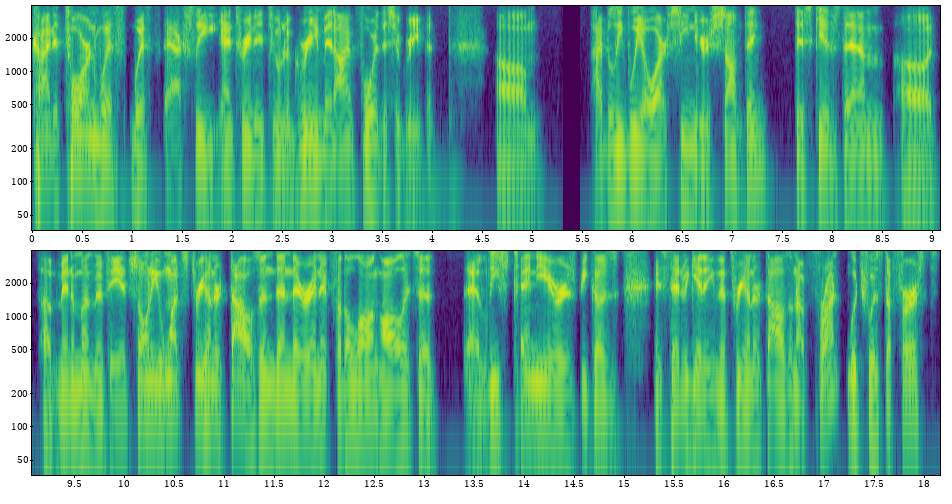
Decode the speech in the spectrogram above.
kind of torn with with actually entering into an agreement, I'm for this agreement. Um, I believe we owe our seniors something. This gives them uh, a minimum. If Sony wants three hundred thousand, then they're in it for the long haul. It's a at least ten years because instead of getting the three hundred thousand up front, which was the first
